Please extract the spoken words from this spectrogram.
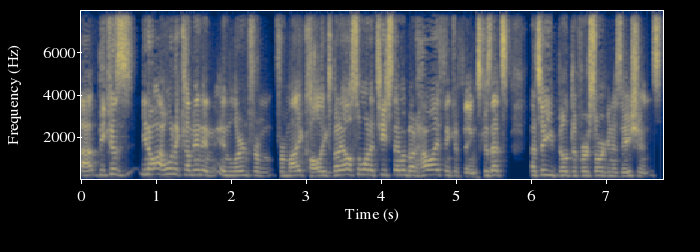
uh, because you know I want to come in and, and, learn from from my colleagues, but I also want to teach them about how I think of things because that's that's how you build diverse organizations.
